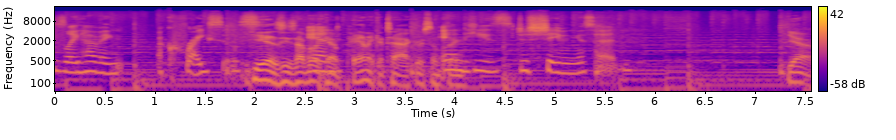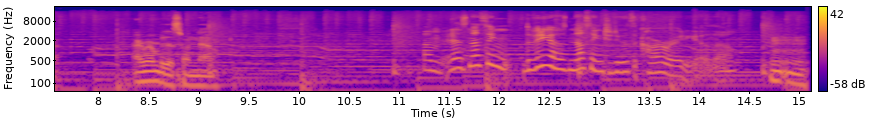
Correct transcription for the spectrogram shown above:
he's like having a crisis. he is. He's having like a panic attack or something. And he's just shaving his head. Yeah, I remember this one now. Um, it has nothing. The video has nothing to do with the car radio, though. Mm-mm.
